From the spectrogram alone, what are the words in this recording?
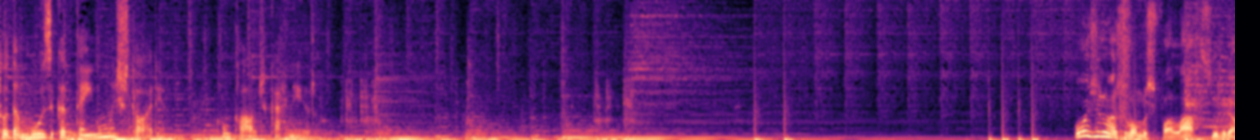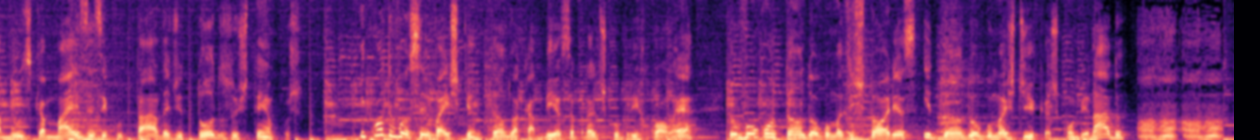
Toda música tem uma história, com Cláudio Carneiro. Hoje nós vamos falar sobre a música mais executada de todos os tempos. Enquanto você vai esquentando a cabeça para descobrir qual é, eu vou contando algumas histórias e dando algumas dicas, combinado? Aham, uhum, aham. Uhum.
